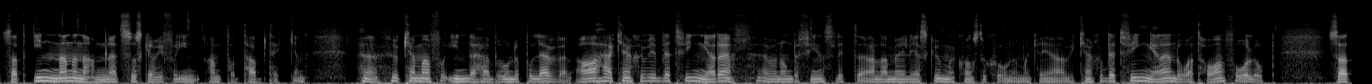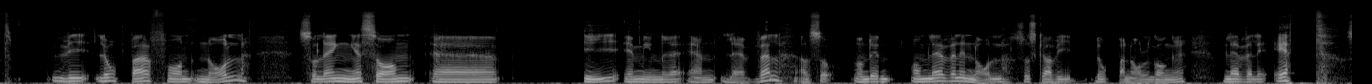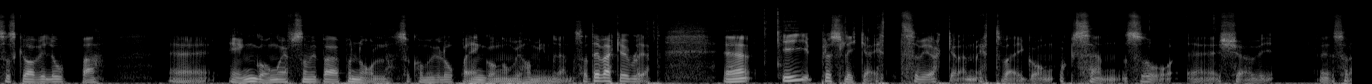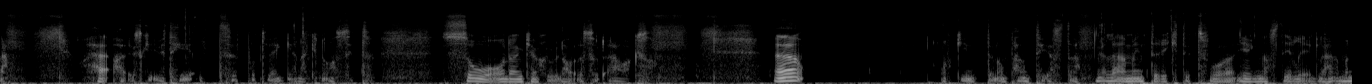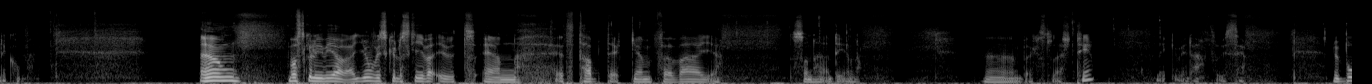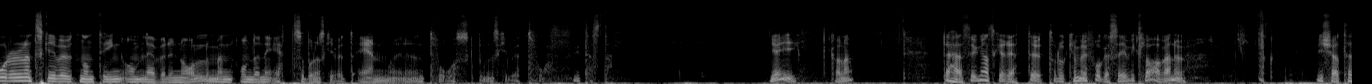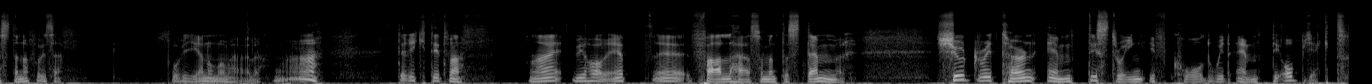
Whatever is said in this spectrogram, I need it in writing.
Så att innan namnet så ska vi få in antal tabtecken. Hur kan man få in det här beroende på level? Ja, här kanske vi blir tvingade, även om det finns lite alla möjliga skumma konstruktioner man kan göra. Vi kanske blir tvingade ändå att ha en for loop. Så att vi loopar från noll så länge som eh, i är mindre än level. Alltså om, det, om level är noll så ska vi loopa noll gånger. Om level är 1 så ska vi loopa Eh, en gång och eftersom vi börjar på noll så kommer vi loopa en gång om vi har mindre än. Så det verkar ju bli rätt. Eh, I plus lika 1 så vi ökar den med 1 varje gång och sen så eh, kör vi eh, sådär. Här har jag skrivit helt uppåt väggarna knasigt. Så, och den kanske vill ha det sådär också. Eh, och inte någon parentes där. Jag lär mig inte riktigt våra egna stilregler här, men det kommer. Um, vad skulle vi göra? Jo, vi skulle skriva ut en, ett tabtecken för varje sån här del. Uh, backslash t lägger vi där, får vi se. Nu borde den inte skriva ut någonting om level är 0, men om den är 1 så borde den skriva ut 1 och är den 2 så borde den skriva ut 2. Vi testar. Yay, kolla. Det här ser ganska rätt ut och då kan man fråga sig, är vi klara nu? Vi kör testerna får vi se. Får vi igenom de här eller? Ah, inte riktigt va? Nej, vi har ett eh, fall här som inte stämmer. Should return empty string if called with empty object.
